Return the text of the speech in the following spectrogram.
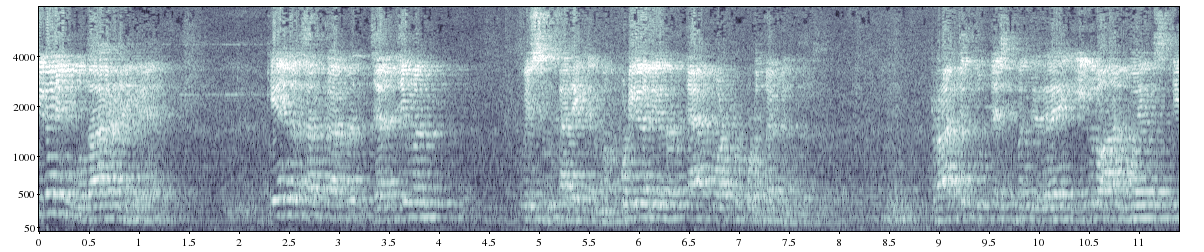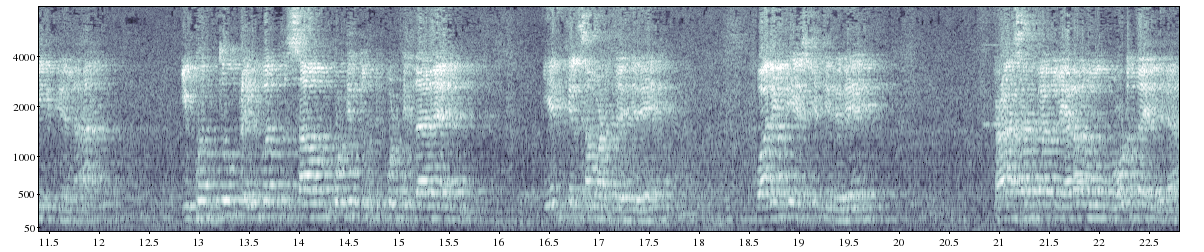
ಈಗ ನಿಮ್ಗೆ ಉದಾಹರಣೆಗೆ ಕೇಂದ್ರ ಸರ್ಕಾರದ ಜಲ್ ಜೀವನ್ ಕುಡಿಯೋ ಟ್ಯಾಪ್ ವಾಟರ್ ಕೊಡ್ತಕ್ಕಂಥದ್ದು ಟ್ರಾಫಿಕ್ ದುಡ್ಡು ಎಷ್ಟು ಬಂದಿದೆ ಈಗಲೂ ಆನ್ಗೋಯಿಂಗ್ ಸ್ಕೀಮ್ ಇದೆಯಲ್ಲ? ಇವತ್ತು ಐವತ್ತು ಸಾವಿರ ಕೋಟಿ ದುಡ್ಡು ಕೊಟ್ಟಿದ್ದಾರೆ. ಏನ್ ಕೆಲಸ ಮಾಡ್ತಾ ಇದ್ದೀರಿ? ಕ್ವಾಲಿಟಿ ಎಷ್ಟಿಟ್ಟಿದ್ದೀರಿ ರಾಜ್ಯ ಸರ್ಕಾರದಲ್ಲಿ ಯಾರಾದ್ರೂ ನೋಡ್ತಾ ಇದ್ದೀರಾ?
